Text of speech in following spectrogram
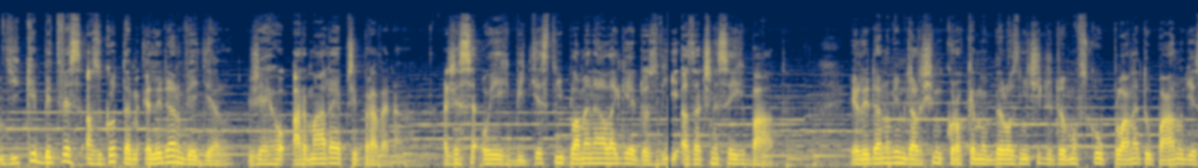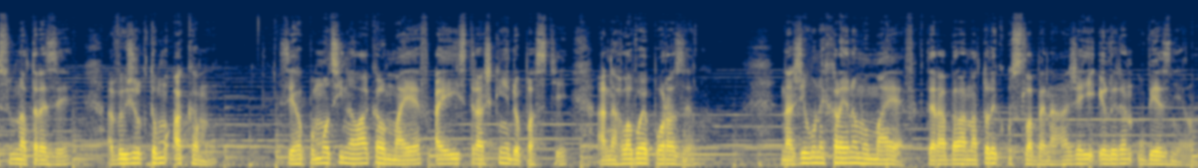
Díky bitvě s Asgotem Illidan věděl, že jeho armáda je připravená a že se o jejich vítězství plamená legie dozví a začne se jich bát. Illidanovým dalším krokem bylo zničit domovskou planetu pánu děsů na Trezi a využil k tomu Akamu. S jeho pomocí nalákal Majev a její strážkyně do pasti a na hlavu je porazil. Naživu nechal jenom Majev, která byla natolik oslabená, že ji Illidan uvěznil.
